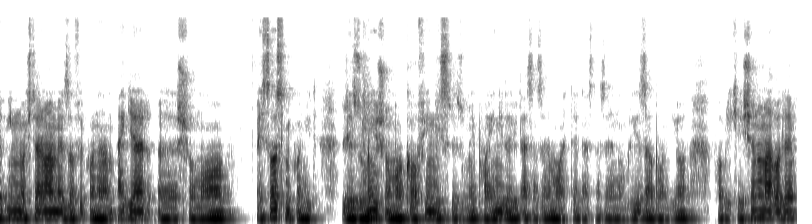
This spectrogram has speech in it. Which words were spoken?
این نکته رو هم اضافه کنم. اگر شما احساس می‌کنید رزومه شما کافی نیست رزومه پایینی دارید از نظر معدل از نظر نمره زبان یا پابلیکیشن و مقاله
